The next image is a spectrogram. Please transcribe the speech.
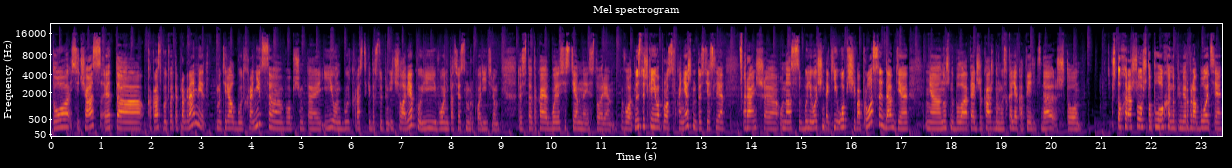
то сейчас это как раз будет в этой программе, этот материал будет храниться, в общем-то, и он будет как раз-таки доступен и человеку, и его непосредственному руководителю. То есть это такая более системная история. Вот. Ну и с точки зрения вопросов, конечно, то есть если раньше у нас были очень такие общие вопросы, да, где э, нужно было, опять же, каждому из коллег ответить, да, что что хорошо, что плохо, например, в работе,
